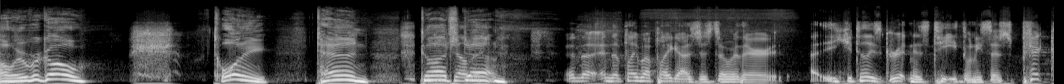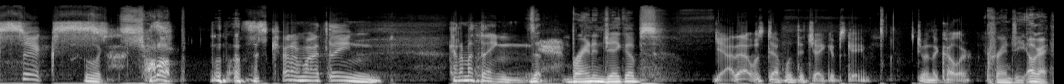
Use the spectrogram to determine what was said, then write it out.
Oh, here we go. 20, 10, touchdown. And the and the play by play guy's just over there. Uh, You can tell he's gritting his teeth when he says pick six. Like, shut up. this is kind of my thing. Kind of my thing. Is that Brandon Jacobs? Yeah, that was definitely the Jacobs game. Doing the color. Cringy. Okay.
